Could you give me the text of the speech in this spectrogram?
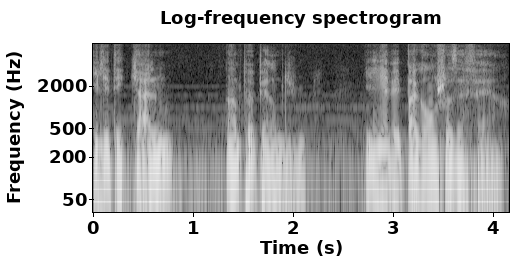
Il était calme, un peu perdu, il n'y avait pas grand-chose à faire.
